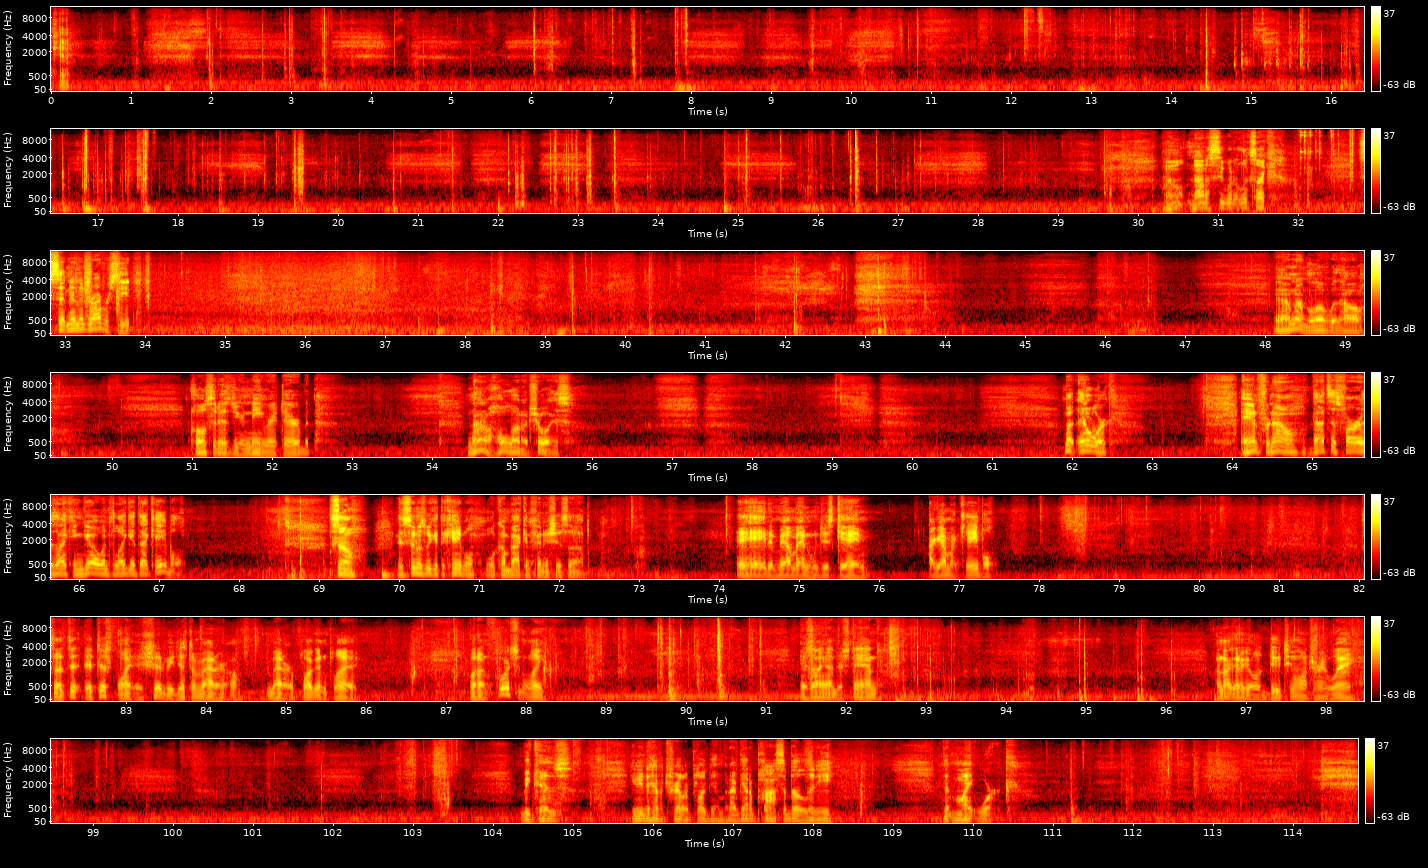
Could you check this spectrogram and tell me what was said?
Okay. Well, now to see what it looks like sitting in the driver's seat. Yeah, I'm not in love with how close it is to your knee right there, but not a whole lot of choice. But it'll work. And for now, that's as far as I can go until I get that cable. So, as soon as we get the cable, we'll come back and finish this up. Hey, hey, the mailman just came. I got my cable. So at, th at this point, it should be just a matter of matter of plug and play. But unfortunately, as I understand, I'm not going to be able to do too much right away. Because you need to have a trailer plugged in, but I've got a possibility that might work.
